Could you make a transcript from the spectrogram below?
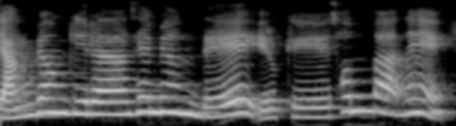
양변기랑 세면대 이렇게 선반에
